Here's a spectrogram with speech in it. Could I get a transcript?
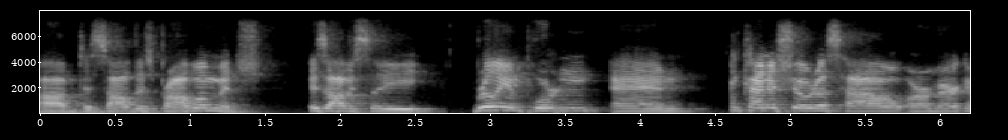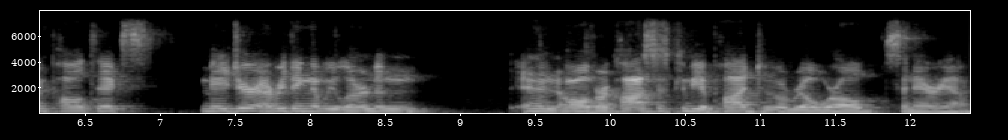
um, to solve this problem, which is obviously really important and it kind of showed us how our American politics major, everything that we learned in in all of our classes can be applied to a real world scenario.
